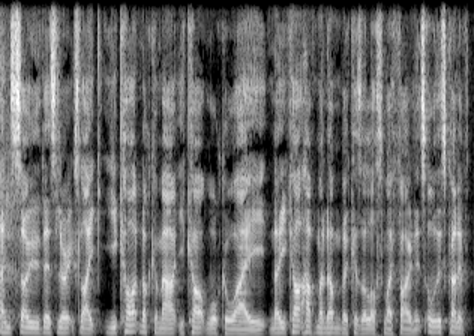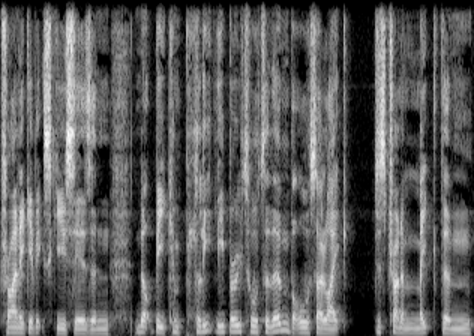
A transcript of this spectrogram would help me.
And so there's lyrics like, you can't knock them out, you can't walk away, no, you can't have my number because I lost my phone. It's all this kind of trying to give excuses and not be completely brutal to them, but also like just trying to make them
